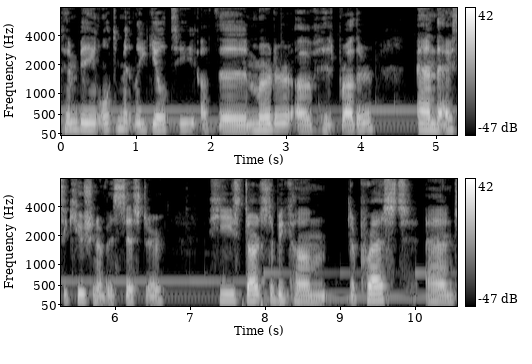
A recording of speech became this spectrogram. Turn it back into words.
him being ultimately guilty of the murder of his brother and the execution of his sister, he starts to become depressed, and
